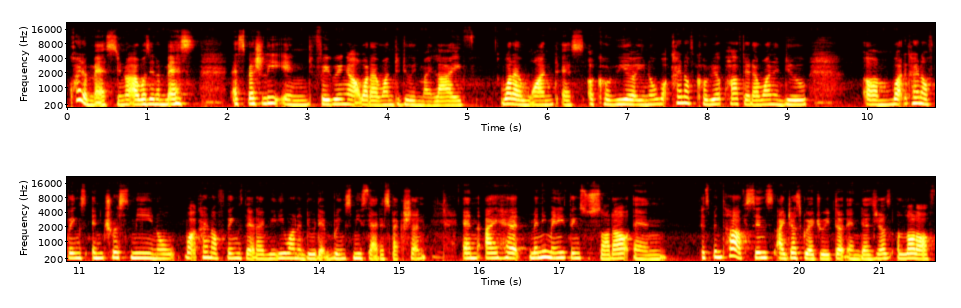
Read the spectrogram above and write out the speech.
quite a mess, you know, I was in a mess, especially in figuring out what I want to do in my life, what I want as a career, you know, what kind of career path that I want to do, um, what kind of things interest me, you know, what kind of things that I really want to do that brings me satisfaction. And I had many, many things to sort out, and it's been tough since I just graduated, and there's just a lot of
